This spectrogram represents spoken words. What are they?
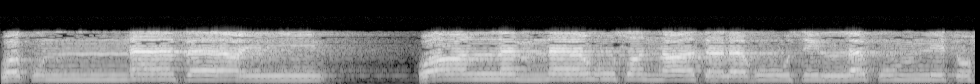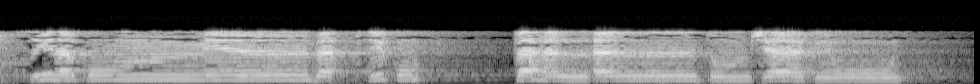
وكنا فاعلين وعلمناه صنعة لبوس لكم لتحصنكم من بأسكم فهل أنتم شاكرون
